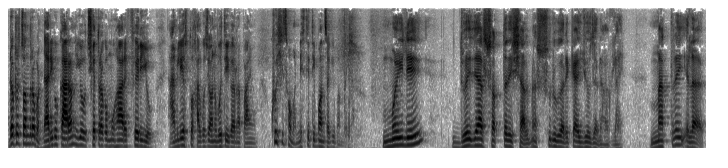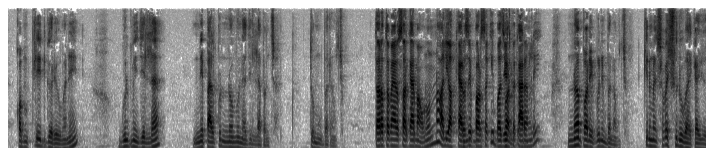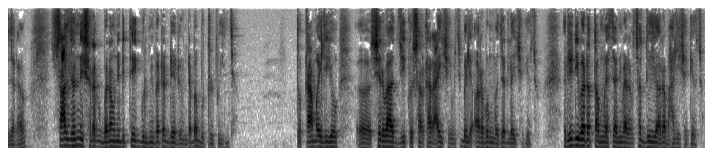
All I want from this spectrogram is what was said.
डाक्टर चन्द्र भण्डारीको कारण यो क्षेत्रको मुहार फेरियो। हामीले यस्तो खालको चाहिँ अनुभूति गर्न पायौँ। खुसी छौँ भन्ने स्थिति बन्छ कि भन्दैन मैले दुई हजार सत्तरी सालमा सुरु गरेका योजनाहरूलाई मात्रै यसलाई कम्प्लिट गऱ्यौँ भने गुल्मी जिल्ला नेपालको नमुना जिल्ला बन्छ। त्यो म बनाउँछु। तर तपाईँहरू सरकारमा हुनुहुन्न? अलि अप्ठ्यारो चाहिँ पर्छ कि बजेटको कारणले? नपरे पनि बनाउँछु। किनभने सबै सुरु भएका योजना हो सालझन्डी सडक बनाउने बित्तिकै गुल्मीबाट डेढ घन्टामा बुटुल पुगिन्छ। त्यो काम अहिले यो अ, शेरबहादुरजीको सरकार आइसकेपछि मैले अरबौँ बजेट ल्याइसकेको छु। रिडीबाट तमघास जाने बाटो छ दुई अरब हालिसकेको छु।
